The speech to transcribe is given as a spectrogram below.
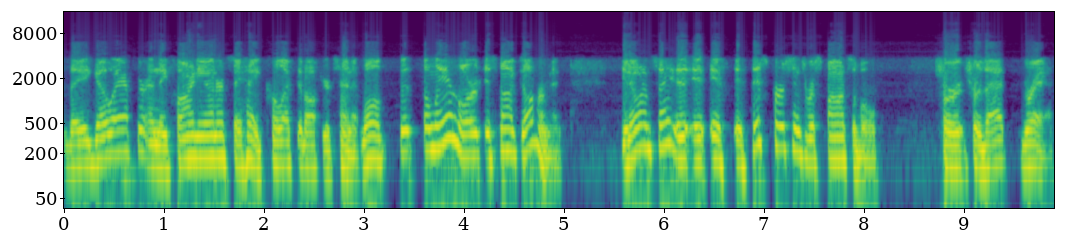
they go after and they find the owner and say, "Hey, collect it off your tenant." Well, the, the landlord is not government. You know what I'm saying? If if this person's responsible for for that grass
